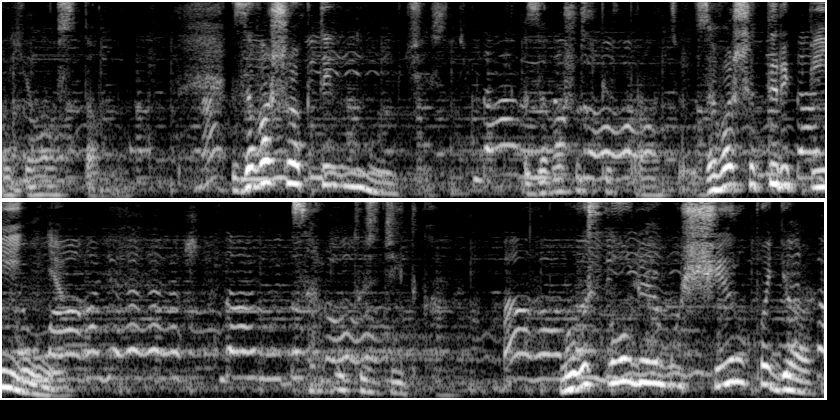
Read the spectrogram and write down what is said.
воєнного стану, за вашу активну участь, за вашу співпрацю, за ваше терпіння, за роботу з дітками. Ми висловлюємо щиру подяку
